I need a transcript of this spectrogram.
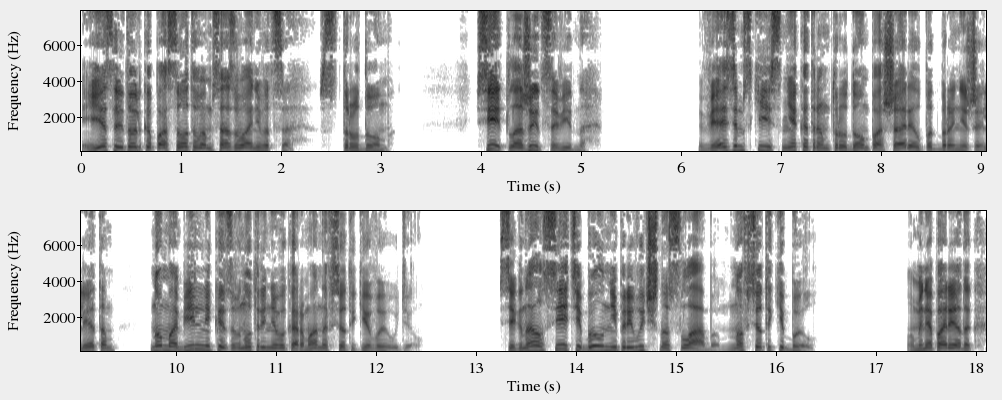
Если только по сотовым созваниваться, с трудом. Сеть ложится, видно. Вяземский с некоторым трудом пошарил под бронежилетом, но мобильник из внутреннего кармана все-таки выудил. Сигнал сети был непривычно слабым, но все-таки был. «У меня порядок.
